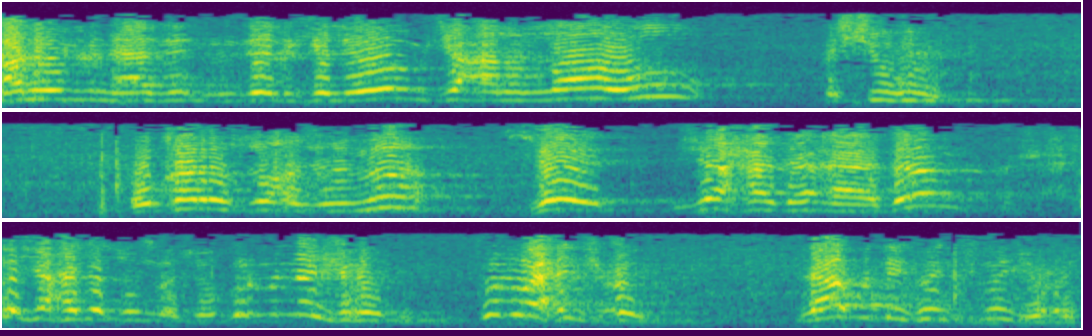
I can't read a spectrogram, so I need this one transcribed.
قالوا من, هذه من ذلك اليوم جعل الله الشهود. وقال الرسول عليه وسلم زيد جحد آدم فجحدت أمته كل منا جحود. كل واحد جحود. لا بد يكون تكون جحود.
